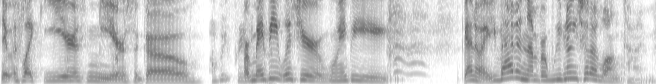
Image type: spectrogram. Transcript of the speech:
It was like years and years ago. Are we really Or maybe it was your, maybe, anyway, you've had a number, we've known each other a long time.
